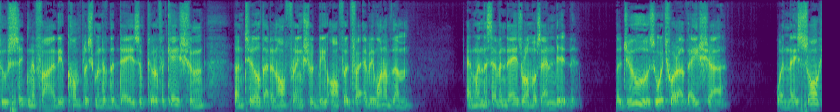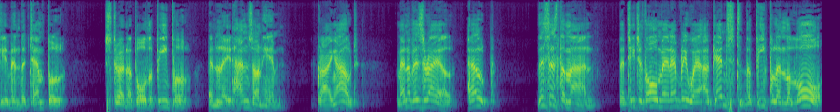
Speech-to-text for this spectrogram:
to signify the accomplishment of the days of purification, until that an offering should be offered for every one of them. And when the seven days were almost ended, the Jews which were of Asia, when they saw him in the temple, stirred up all the people, and laid hands on him, crying out, Men of Israel, help! This is the man that teacheth all men everywhere against the people and the law,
